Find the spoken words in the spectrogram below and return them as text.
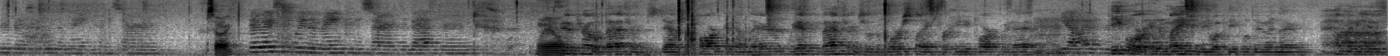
They're basically the main concern. Sorry? They're basically the main concern, the bathrooms. We Well, have trouble with bathrooms down at the park down there. We have, bathrooms are the worst thing for any park we have. Mhm. Yeah, I agree. People are, it that. amazes me what people do in there. I mean, it's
